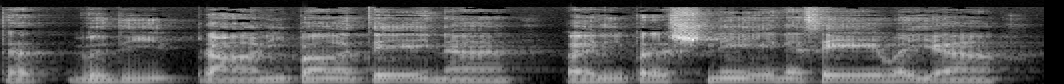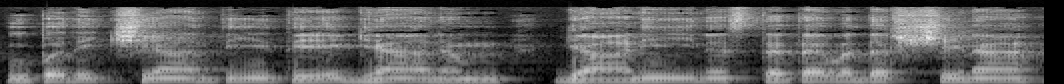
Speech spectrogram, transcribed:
तद्वदि प्राणिपातेन परिप्रश्नेन सेवया उपदिक्ष्यान्ति ते ज्ञानं ज्ञानीनस्ततवदर्शिनः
